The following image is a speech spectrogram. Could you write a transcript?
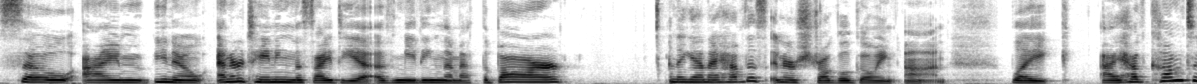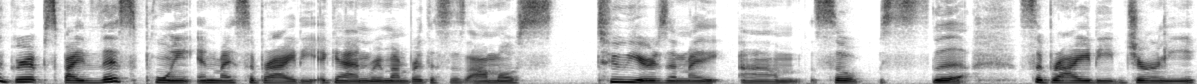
So I'm, you know, entertaining this idea of meeting them at the bar. And again, I have this inner struggle going on. Like, I have come to grips by this point in my sobriety. Again, remember, this is almost two years in my um so bleh, sobriety journey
